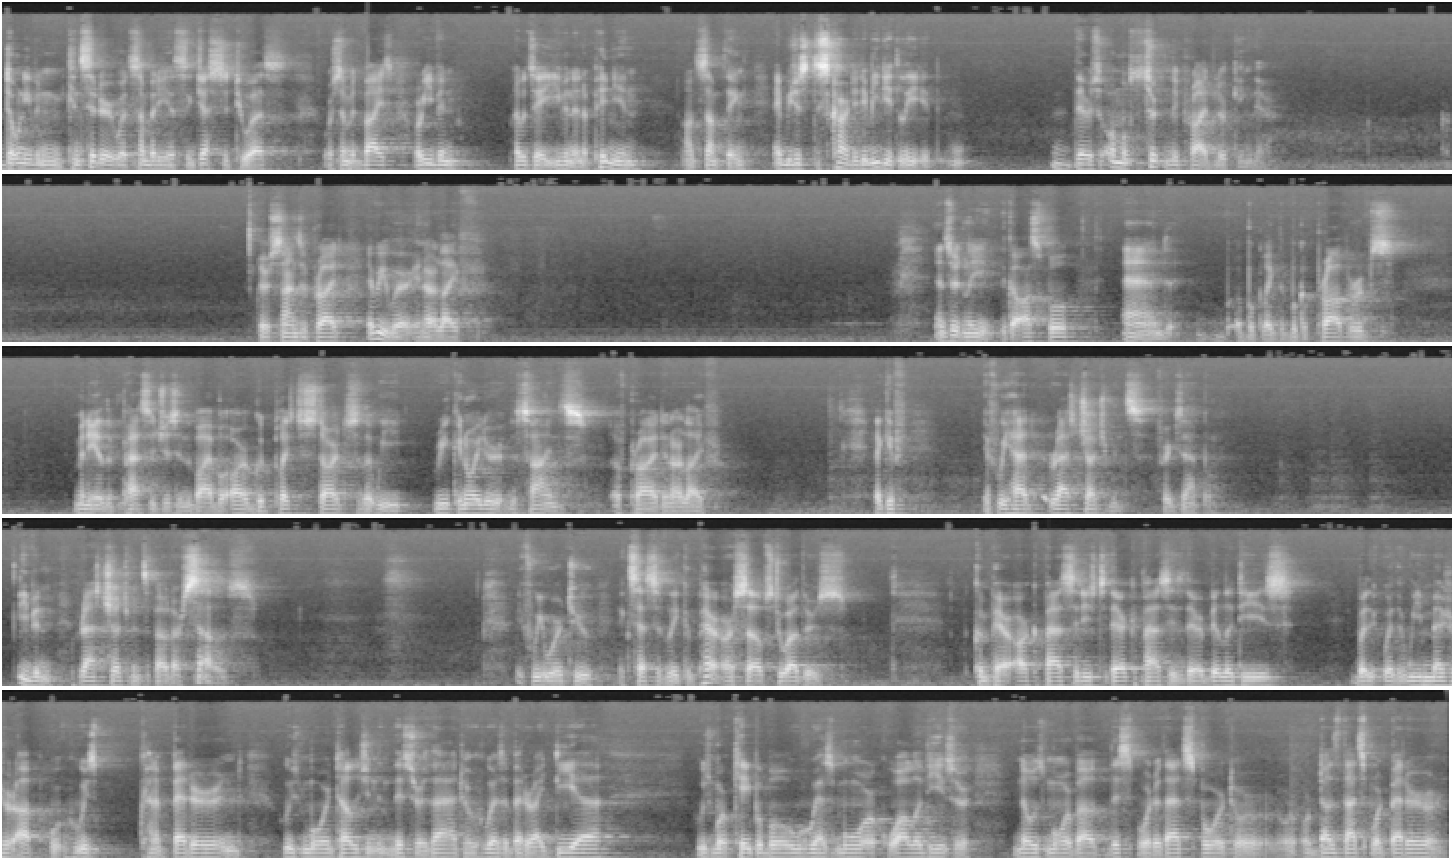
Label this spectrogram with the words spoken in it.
don't even consider what somebody has suggested to us or some advice or even i would say even an opinion on something and we just discard it immediately it, there's almost certainly pride lurking there. There are signs of pride everywhere in our life. And certainly the Gospel and a book like the book of Proverbs, many other passages in the Bible are a good place to start so that we reconnoiter the signs of pride in our life. Like if if we had rash judgments, for example. Even rash judgments about ourselves. If we were to excessively compare ourselves to others, compare our capacities to their capacities, their abilities, whether, whether we measure up who is kind of better and who's more intelligent in this or that, or who has a better idea, who's more capable, who has more qualities, or knows more about this sport or that sport or, or, or does that sport better.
